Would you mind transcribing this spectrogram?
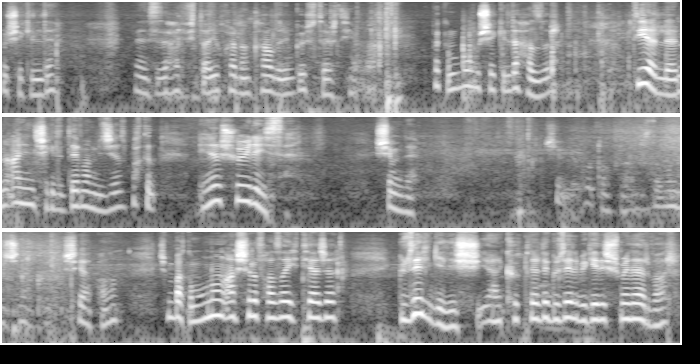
Bu şekilde. Ben size hafif daha yukarıdan kaldırayım göstereyim. Bakın bu bu şekilde hazır. Diğerlerini aynı şekilde devam edeceğiz. Bakın eğer şöyleyse şimdi Şimdi bu toprağımızı da bunun içine şey yapalım. Şimdi bakın bunun aşırı fazla ihtiyacı güzel geliş. Yani köklerde güzel bir gelişmeler var.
